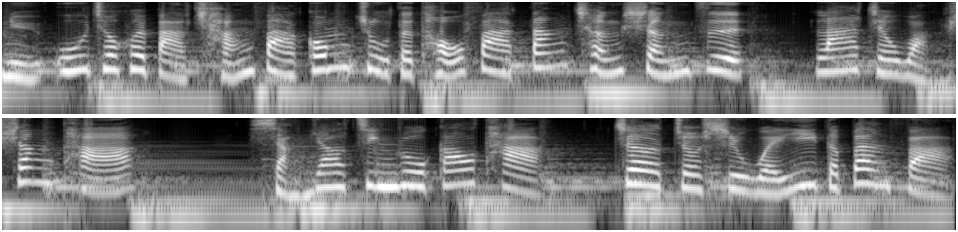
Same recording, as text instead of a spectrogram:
女巫就会把长发公主的头发当成绳子拉着往上爬，想要进入高塔。这就是唯一的办法。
